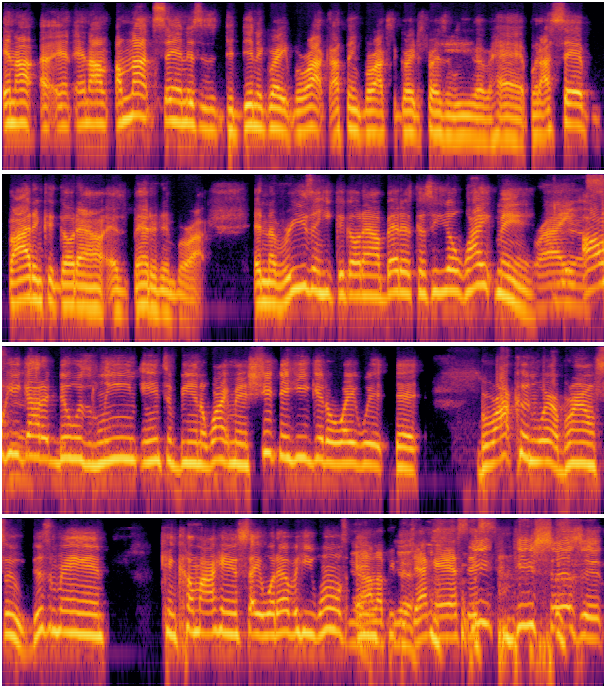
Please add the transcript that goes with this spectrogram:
and I and, and I'm I'm not saying this is to denigrate Barack. I think Barack's the greatest president we've ever had. But I said Biden could go down as better than Barack. And the reason he could go down better is because he's a white man. right. Yeah. All he Yeah. got to do is lean into being a white man. Shit that he get away with that Barack couldn't wear a brown suit. This man can come out here and say whatever he wants. Yeah, a lot of people Yeah. jackasses. He he says it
